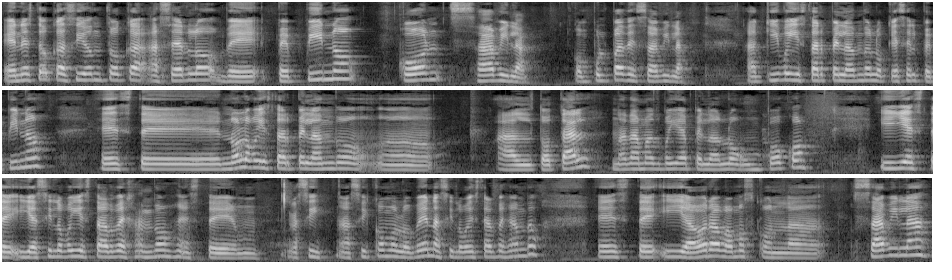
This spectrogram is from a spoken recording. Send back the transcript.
En esta ocasión toca hacerlo de pepino con sábila, con pulpa de sábila. Aquí voy a estar pelando lo que es el pepino. Este, no lo voy a estar pelando uh, al total, nada más voy a pelarlo un poco y este y así lo voy a estar dejando este así así como lo ven así lo voy a estar dejando. Este y ahora vamos con la sábila.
